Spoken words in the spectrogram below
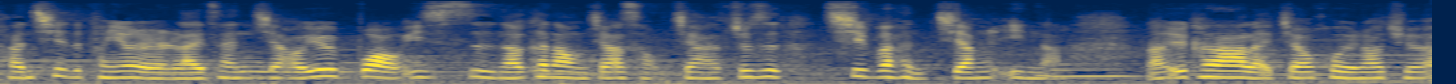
团契的朋友的人来参加，因为不好意思，然后看到我们家吵架，就是气氛很僵硬啊，嗯、然后又看他来教会，然后觉得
